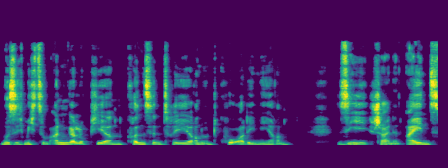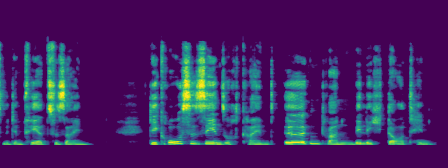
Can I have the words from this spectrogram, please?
muss ich mich zum Angaloppieren konzentrieren und koordinieren. Sie scheinen eins mit dem Pferd zu sein. Die große Sehnsucht keimt, irgendwann will ich dorthin.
